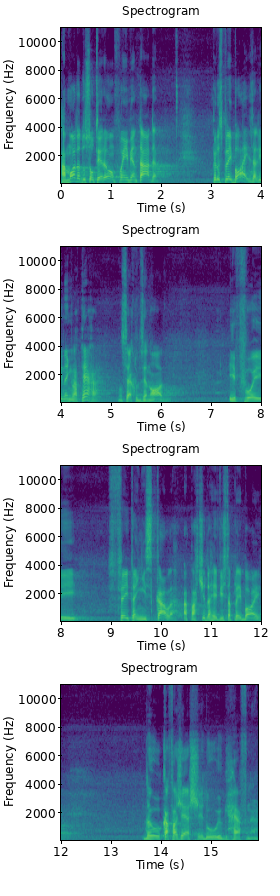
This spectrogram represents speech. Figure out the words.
A moda do solteirão foi inventada pelos playboys ali na Inglaterra, no século XIX, e foi feita em escala a partir da revista Playboy do Cafajeste, do Hugh Hefner.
